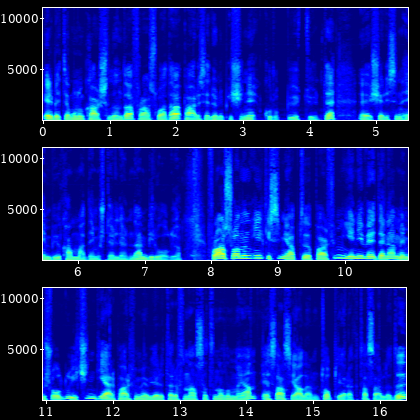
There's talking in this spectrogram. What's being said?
Elbette bunun karşılığında François da Paris'e dönüp işini kurup büyüttüğünde e, Şeris'in en büyük ham madde müşterilerinden biri oluyor. François'ın ilk isim yaptığı parfüm yeni ve denenmemiş olduğu için diğer parfüm evleri tarafından satın alınmayan esans yağlarını toplayarak tasarladığı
